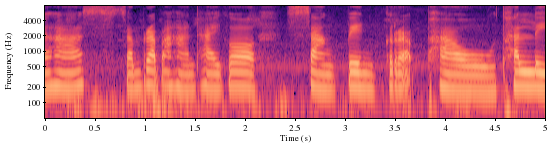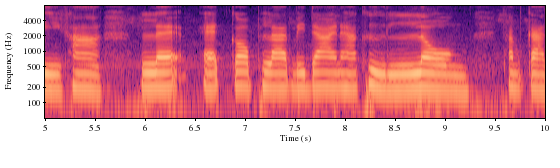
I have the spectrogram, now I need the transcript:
นะคะสำหรับอาหารไทยก็สั่งเป็นกระเพราทะเลค่ะ และแอดก็พลาดไม่ได้นะคะ คือลองทำการ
